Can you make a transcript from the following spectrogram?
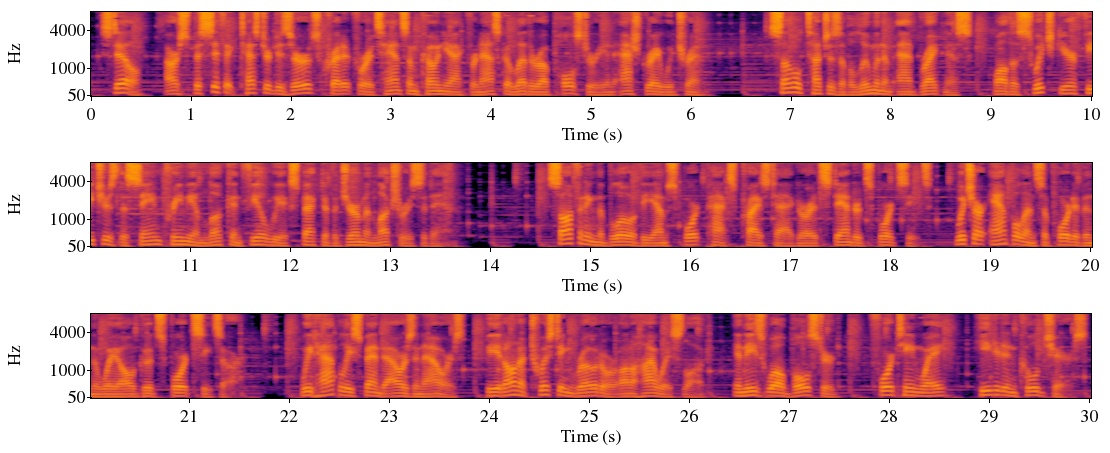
Still, our specific tester deserves credit for its handsome cognac Vernasca leather upholstery and ash gray wood trim. Subtle touches of aluminum add brightness, while the switchgear features the same premium look and feel we expect of a German luxury sedan. Softening the blow of the M Sport Pack's price tag are its standard sport seats, which are ample and supportive in the way all good sport seats are. We'd happily spend hours and hours, be it on a twisting road or on a highway slog, in these well bolstered, 14 way, heated and cooled chairs.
